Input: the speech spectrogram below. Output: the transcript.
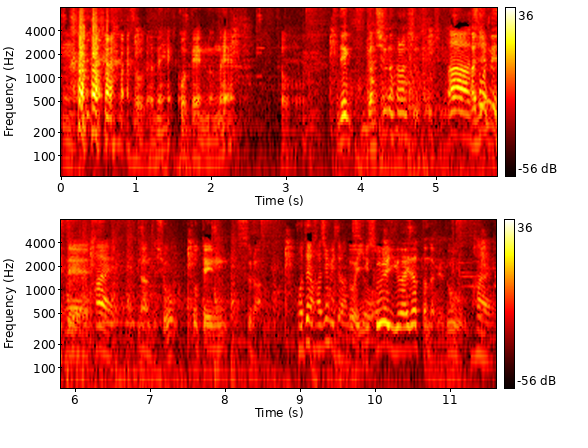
たね。そうだね。古典のね。そうで合衆の話を少し初めてはい。なんでしょう？古典すら。個展初めてなんですよ。それは意外だったんだけど。はい。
